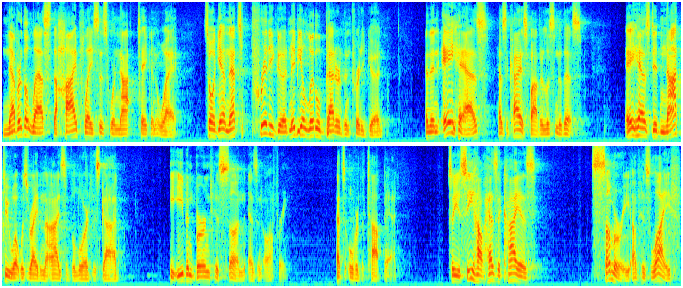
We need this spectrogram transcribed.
Nevertheless, the high places were not taken away. So again, that's pretty good, maybe a little better than pretty good. And then Ahaz, Hezekiah's father, listen to this. Ahaz did not do what was right in the eyes of the Lord his God. He even burned his son as an offering. That's over the top bad. So you see how Hezekiah's summary of his life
